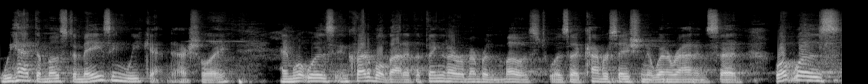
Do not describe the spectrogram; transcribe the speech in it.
we had the most amazing weekend, actually. And what was incredible about it, the thing that I remember the most, was a conversation that went around and said, What was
